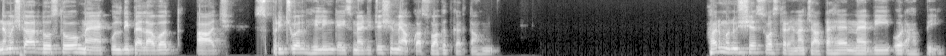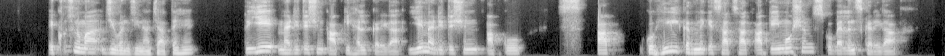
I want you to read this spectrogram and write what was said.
नमस्कार दोस्तों, मैं कुलदीप एलावत आज स्पिरिचुअल हीलिंग के इस मेडिटेशन में आपका स्वागत करता हूँ। हर मनुष्य स्वस्थ रहना चाहता है, मैं भी और आप भी। एक खुशनुमा जीवन जीना चाहते हैं तो ये मेडिटेशन आपकी हेल्प करेगा। ये मेडिटेशन आपको आपको हील करने के साथ साथ आपके इमोशंस को बैलेंस करेगा।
